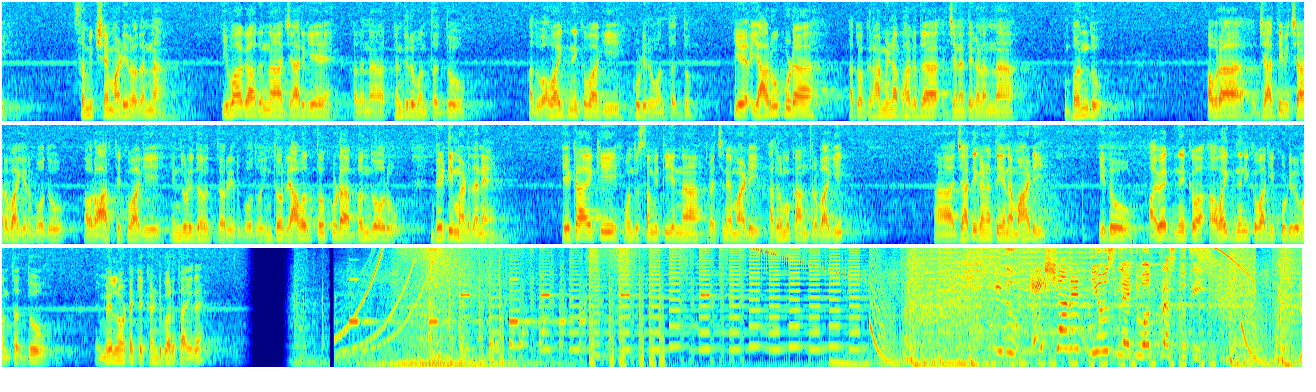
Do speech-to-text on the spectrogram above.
ಸಮೀಕ್ಷೆ ಮಾಡಿರೋದನ್ನು, ಇವಾಗ ಅದನ್ನು ಜಾರಿಗೆ ಅದನ್ನು ತಂದಿರುವಂಥದ್ದು, ಅದು ಅವೈಜ್ಞಾನಿಕವಾಗಿ ಕೂಡಿರುವಂಥದ್ದು. ಯಾರೂ ಕೂಡ ಅಥವಾ ಗ್ರಾಮೀಣ ಭಾಗದ ಜನತೆಗಳನ್ನು ಬಂದು ಅವರ ಜಾತಿ ವಿಚಾರವಾಗಿರ್ಬೋದು, ಅವರು ಆರ್ಥಿಕವಾಗಿ ಹಿಂದುಳಿದವರು ಇರ್ಬೋದು ಇಂಥವ್ರು ಯಾವತ್ತೂ ಕೂಡ ಬಂದು ಅವರು ಭೇಟಿ ಮಾಡ್ದೇ ಏಕಾಏಕಿ ಒಂದು ಸಮಿತಿಯನ್ನು ರಚನೆ ಮಾಡಿ ಅದರ ಮುಖಾಂತರವಾಗಿ ಜಾತಿ ಗಣತಿಯನ್ನು ಮಾಡಿ ಇದು ಅವೈಜ್ಞಾನಿಕ ಅವೈಜ್ಞಾನಿಕವಾಗಿ ಕೂಡಿರುವಂಥದ್ದು ಮೇಲ್ನೋಟಕ್ಕೆ ಕಂಡು ಬರ್ತಾ ಇದೆ. ಇದು ಏಷ್ಯಾನೆಟ್ ನ್ಯೂಸ್ ನೆಟ್ವರ್ಕ್ ಪ್ರಸ್ತುತಿ.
